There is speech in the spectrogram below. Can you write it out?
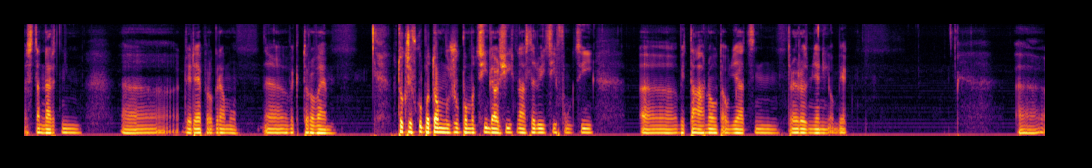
v standardním uh, 2D programu vektorovém. Tuto křivku potom můžu pomocí dalších následujících funkcí vytáhnout a udělat s ním trojrozměrný objekt. Uh,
